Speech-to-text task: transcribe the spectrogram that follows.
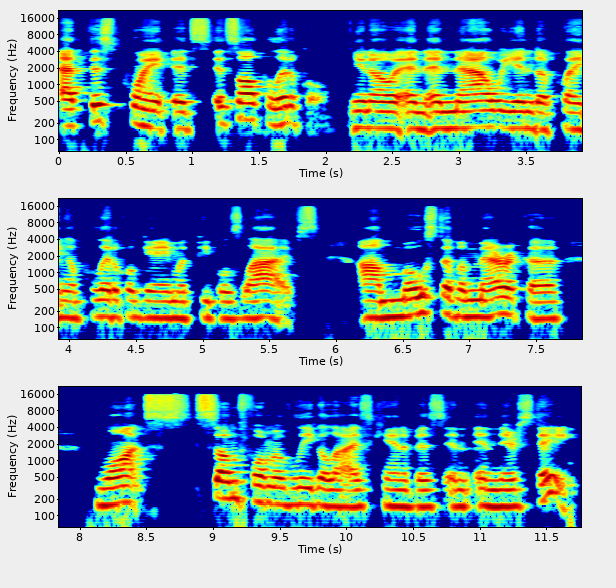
at this point, it's it's all political, you know, and and now we end up playing a political game with people's lives. Um, most of America wants some form of legalized cannabis in in their state.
